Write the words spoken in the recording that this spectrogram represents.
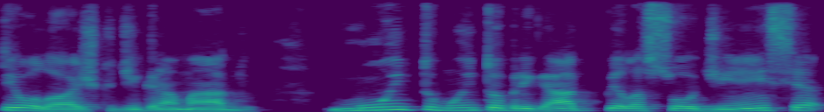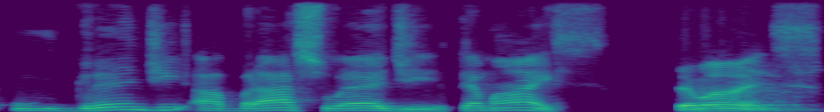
Teológico de Gramado. Muito, muito obrigado pela sua audiência. Um grande abraço, Ed. Até mais. Até mais.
